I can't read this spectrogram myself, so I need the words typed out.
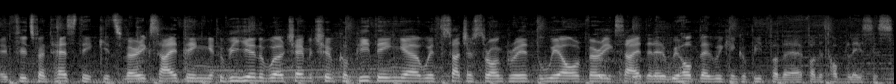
It feels fantastic. It's very exciting to be here in the World Championship competing uh, with such a strong grid. We are all very excited and we hope that we can compete for the, for the top places.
